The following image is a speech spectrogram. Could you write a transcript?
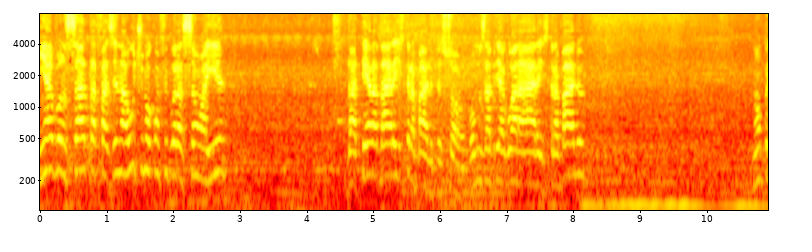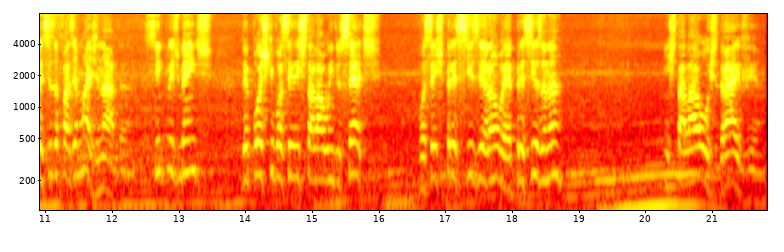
Em avançar está fazendo a última configuração aí da tela da área de trabalho, pessoal. Vamos abrir agora a área de trabalho. Não precisa fazer mais nada. Simplesmente, depois que vocês instalar o Windows 7, vocês precisarão, é, precisa, né? Instalar os drive.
